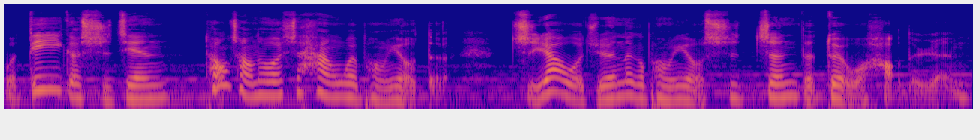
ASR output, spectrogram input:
我第一个时间通常都会是捍卫朋友的。只要我觉得那个朋友是真的对我好的人，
